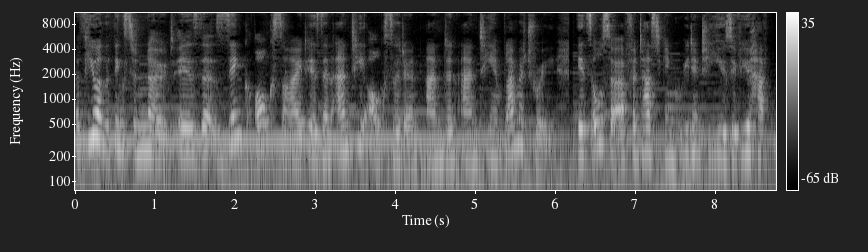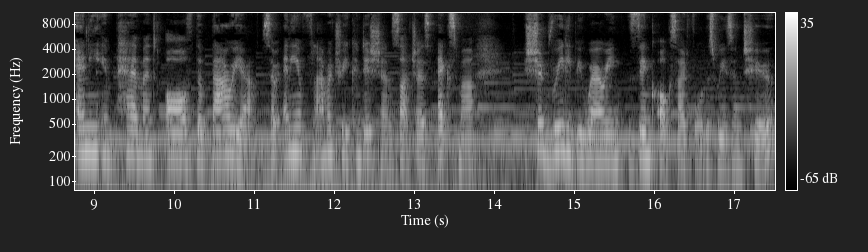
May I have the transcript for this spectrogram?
A few other things to note is that zinc oxide is an antioxidant and an anti-inflammatory. It's also a fantastic ingredient to use if you have any impairment of the barrier. So any inflammatory conditions such as eczema should really be wearing zinc oxide for this reason too.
